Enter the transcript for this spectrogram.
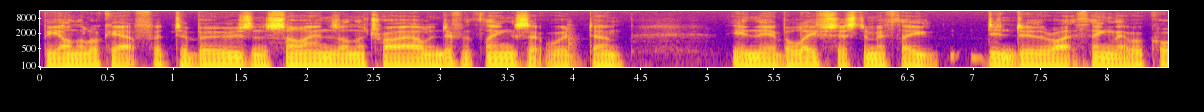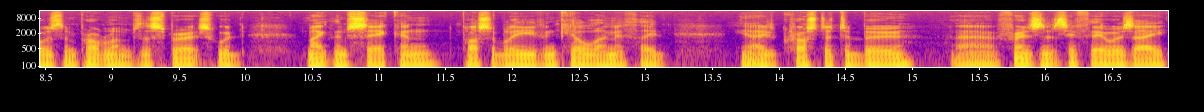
be on the lookout for taboos and signs on the trail and different things that would, um, in their belief system, if they didn't do the right thing, that would cause them problems. The spirits would make them sick and possibly even kill them if they, you know, crossed a taboo. Uh, for instance, if there was a,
